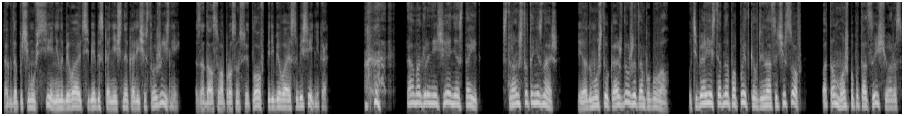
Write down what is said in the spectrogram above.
Тогда почему все не набивают себе бесконечное количество жизней? Задался вопросом Светлов, перебивая собеседника. там ограничение стоит. Странно, что ты не знаешь. Я думал, что каждый уже там побывал. У тебя есть одна попытка в 12 часов. Потом можешь попытаться еще раз.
